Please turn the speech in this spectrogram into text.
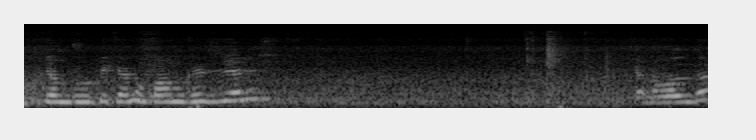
আজকে আমি রুটি কেন কম খেয়েছি জানিস? কেন বলতো?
